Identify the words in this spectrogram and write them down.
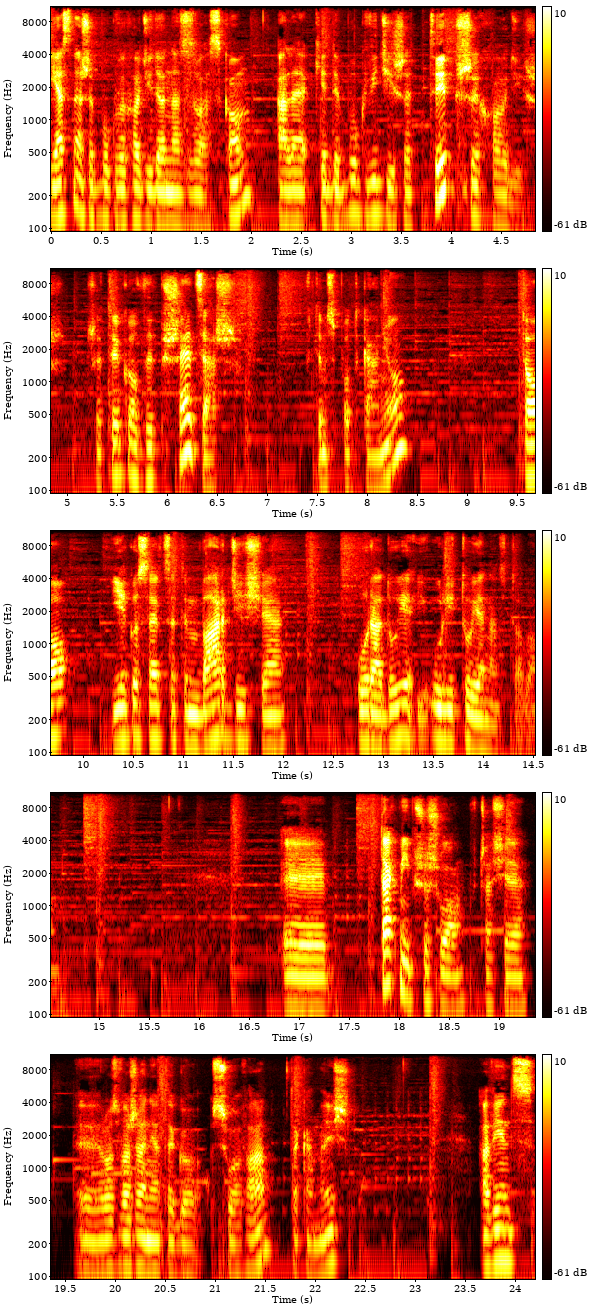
jasne, że Bóg wychodzi do nas z łaską, ale kiedy Bóg widzi, że Ty przychodzisz, że Ty Go wyprzedzasz w tym spotkaniu, to Jego serce tym bardziej się uraduje i ulituje nad Tobą. Yy, tak mi przyszło w czasie yy, rozważania tego słowa, taka myśl. A więc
